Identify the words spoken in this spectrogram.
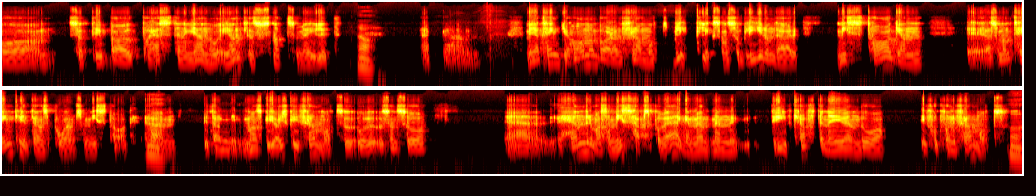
och, så att det är bara upp på hästen igen och egentligen så snabbt som möjligt. Ja. Um, Men jag tänker, har man bara en framåtblick liksom, så blir de där misstagen... Eh, alltså man tänker inte ens på dem som misstag. Ehm, utan man ska, jag ska ju framåt så, och, och sen så eh, händer det en massa misshaps på vägen men, men drivkraften är ju ändå är fortfarande framåt. Mm.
